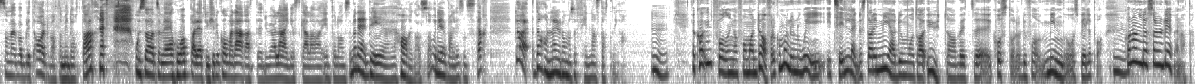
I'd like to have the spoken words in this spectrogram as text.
som jeg var blitt advart av min datter Hun sa til meg jeg håper det at du ikke kommer der at du er allergisk eller intoleranse, men det, det har jeg altså, og det er veldig sånn sterkt. Da, da handler det om å finne erstatninger. Ja, hva utfordringer får man da? For det kommer jo noe i, i tillegg. Det er stadig mer du må dra ut av et eh, kosthold, og du får mindre å spille på. Hvordan løser du det, Renate?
